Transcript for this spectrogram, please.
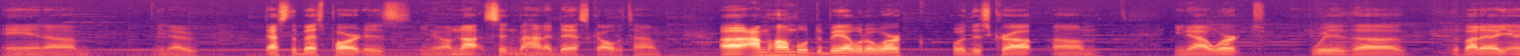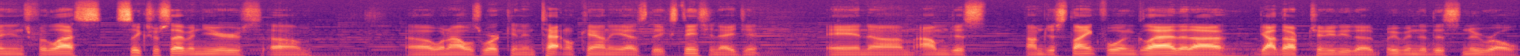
And, um, you know, that's the best part is, you know, I'm not sitting behind a desk all the time. Uh, I'm humbled to be able to work with this crop. Um, you know, I worked with uh, the Vidalia onions for the last six or seven years um, uh, when I was working in Tattnall County as the extension agent. And um, I'm, just, I'm just thankful and glad that I got the opportunity to move into this new role.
